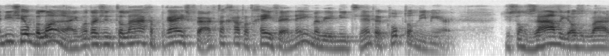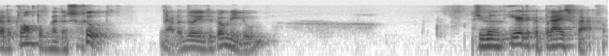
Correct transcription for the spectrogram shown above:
En die is heel belangrijk, want als je een te lage prijs vraagt, dan gaat dat geven en nemen weer niet. Hè? Dat klopt dan niet meer. Dus dan zadel je als het ware de klant op met een schuld. Nou, dat wil je natuurlijk ook niet doen. Dus je wil een eerlijke prijs vragen.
